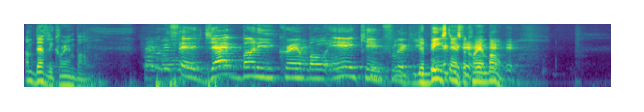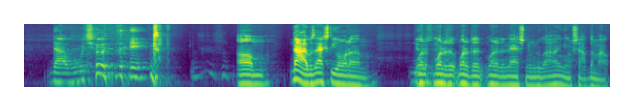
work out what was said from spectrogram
I'm definitely Crambone. He said Jack Bunny, Crambone, and King Flicky. The B stands for Crambone. Now, what you was saying? Um, nah, it was actually on um one, one of the one of the one of the national news. I ain't gonna shout them out,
